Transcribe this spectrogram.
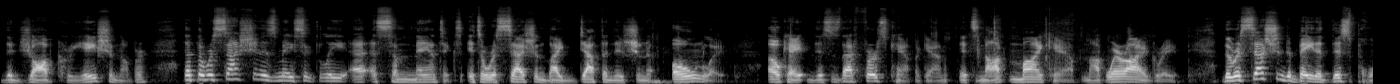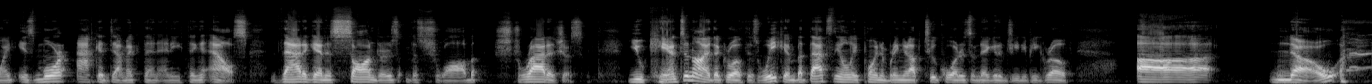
the job creation number, that the recession is basically a, a semantics. It's a recession by definition only. Okay, this is that first camp again. It's not my camp, not where I agree. The recession debate at this point is more academic than anything else. That again is Sonders, the Schwab strategist. You can't deny that growth is weakened, but that's the only point in bringing up two quarters of negative GDP growth. Uh, no.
